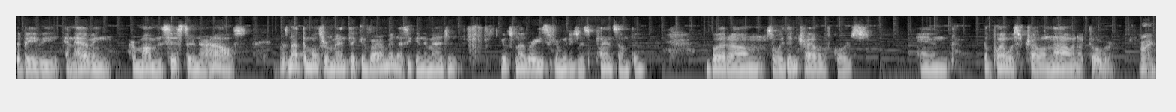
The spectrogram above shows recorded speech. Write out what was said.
the baby, and having her mom and sister in our house, it was not the most romantic environment, as you can imagine. It was not very easy for me to just plan something. But um, so we didn't travel, of course. And the point was to travel now in October. Right.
